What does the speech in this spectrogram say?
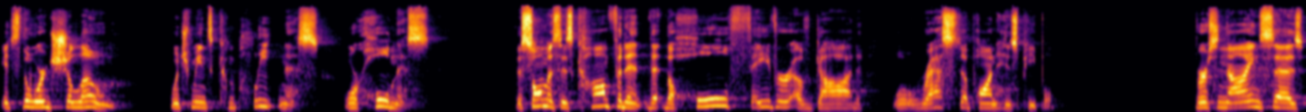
It's the word shalom, which means completeness or wholeness. The psalmist is confident that the whole favor of God will rest upon his people. Verse 9 says,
